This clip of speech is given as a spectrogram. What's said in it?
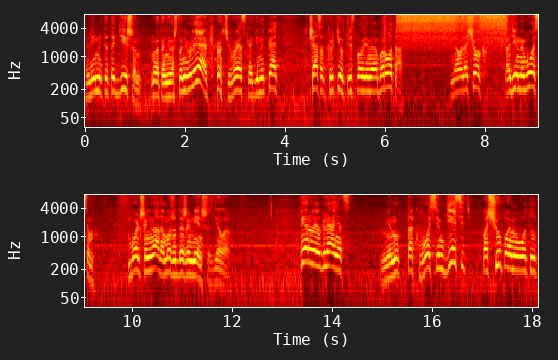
Limited Edition. Ну, это ни на что не влияет, короче, ВС 1.5. Сейчас открутил 3,5 оборота. Давлячок 1.8. Больше не надо, может даже меньше сделаю. Первый глянец. Минут так 8-10. Пощупаем его тут.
